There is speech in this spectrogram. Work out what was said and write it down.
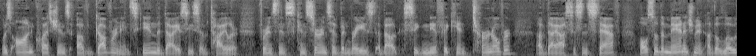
was on questions of governance in the Diocese of Tyler. For instance, concerns have been raised about significant turnover of diocesan staff, also the management of the lo-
